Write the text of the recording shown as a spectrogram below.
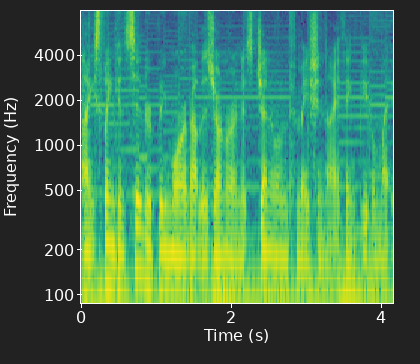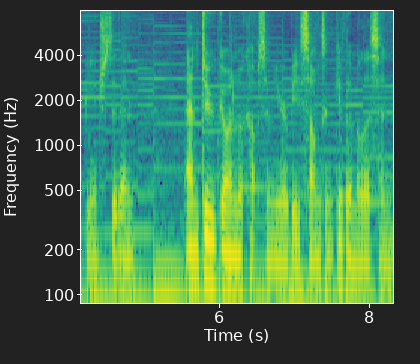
I explain considerably more about the genre and its general information that I think people might be interested in. And do go and look up some Eurobeat songs and give them a listen.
